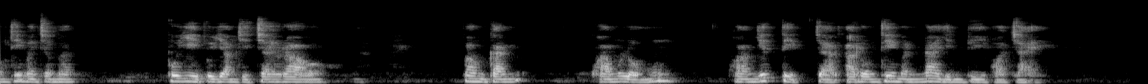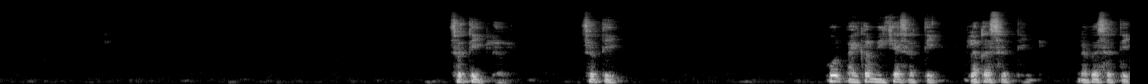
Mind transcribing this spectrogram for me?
มณ์ที่มันจะมาผู้ยี่ผู้ยำจิตใจเรา ป้องกันความหลง ความยึดติดจากอารมณ์ที่มันน่ายินดีพอใจ สติเลย สติ พูดไปก็มีแค่สติ แล้วก็สติ แล้วก็สติ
